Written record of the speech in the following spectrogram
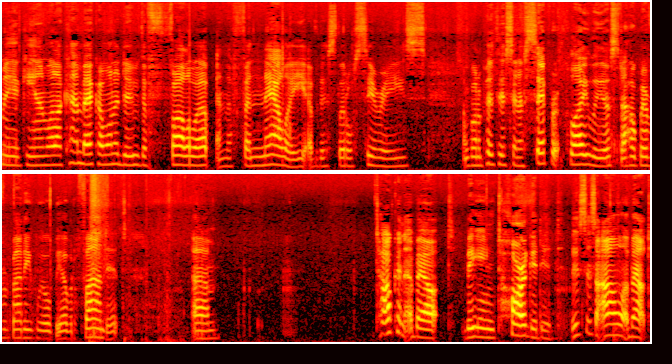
me again. Well, I come back. I want to do the follow up and the finale of this little series. I'm going to put this in a separate playlist. I hope everybody will be able to find it. Um, talking about being targeted. This is all about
